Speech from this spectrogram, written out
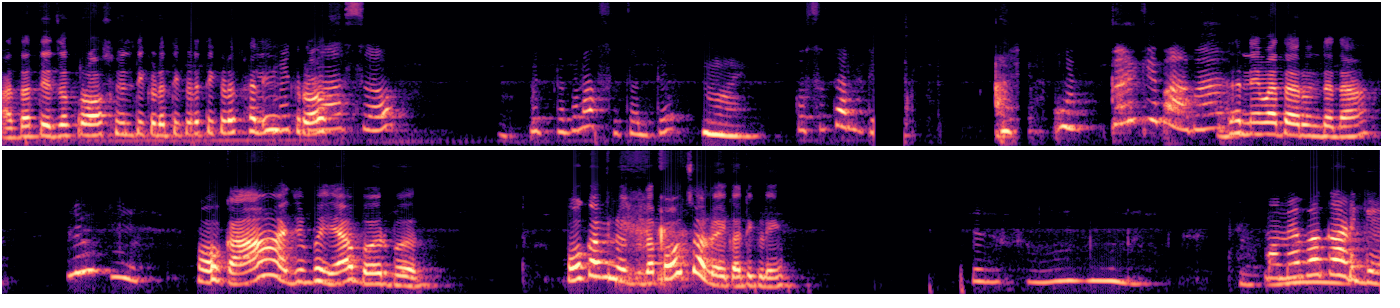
आता त्याचं क्रॉस होईल तिकडे तिकडे तिकडे खाली क्रॉस असं मित्र पण असं चालते नाही. कसं चालते काय की बाबा? धन्यवाद अरुण दादा. हो का? अजिम भैया बर बर. हो का विनोद दादा? पाऊस चालू आहे का तिकडे? मम्मी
